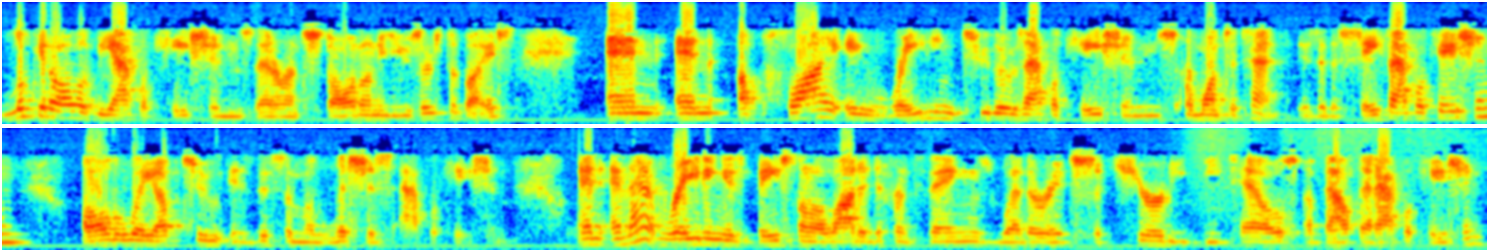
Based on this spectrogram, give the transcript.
look at all of the applications that are installed on a user's device and and apply a rating to those applications from one to ten. Is it a safe application? All the way up to is this a malicious application? And and that rating is based on a lot of different things, whether it's security details about that application,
